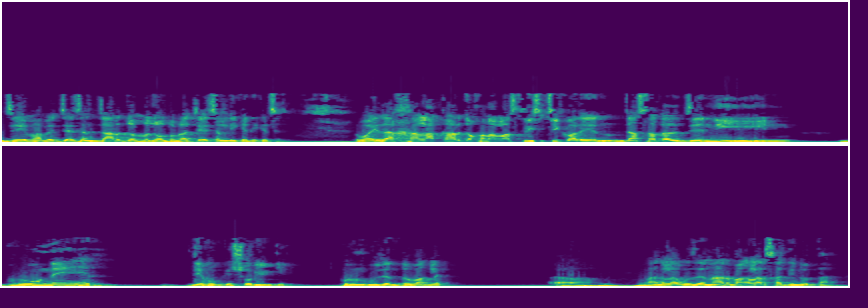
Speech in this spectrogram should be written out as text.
যেভাবে চেয়েছেন, যার জন্য যতটা চেয়েছেন লিখে রেখেছেন। যখন আল্লাহ সৃষ্টি করেন জেনিন, ভ্রূণের দেহকে, শরীরকে। ভ্রূণ বুঝেন তো বাংলা বুঝেন আর বাংলার স্বাধীনতা।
